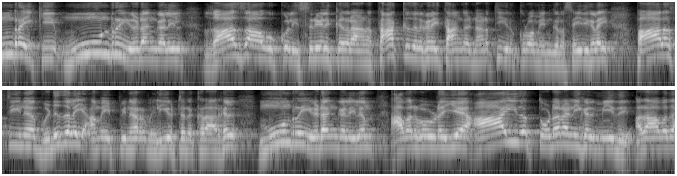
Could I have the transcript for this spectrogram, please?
இன்றைக்கு மூன்று இடங்களில் காசாவுக்குள் இஸ்ரேலுக்கு எதிரான தாக்குதல்களை தாங்கள் நடத்தி இருக்கிறோம் என்கிற செய்திகளை பாலஸ்தீன விடுதலை அமைப்பினர் வெளியிட்டிருக்கிறார்கள். மூன்று இடங்களிலும் அவர்களுடைய ஆயுத தொடரணிகள் மீது அதாவது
